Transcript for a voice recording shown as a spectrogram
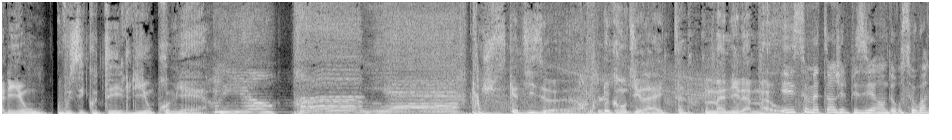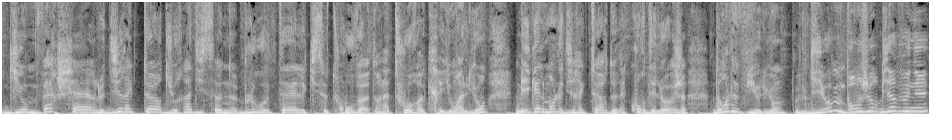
À Lyon, vous écoutez Lyon Première. Jusqu'à 10h, le grand direct, Manila Mao. Et ce matin, j'ai le plaisir de recevoir Guillaume Vercher, le directeur du Radisson Blue Hotel qui se trouve dans la tour Crayon à Lyon, mais également le directeur de la Cour des Loges dans le Vieux-Lyon. Guillaume, bonjour, bienvenue.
